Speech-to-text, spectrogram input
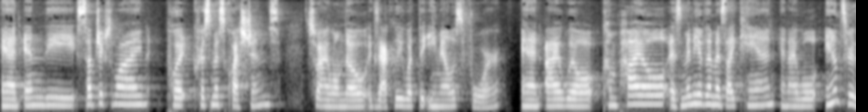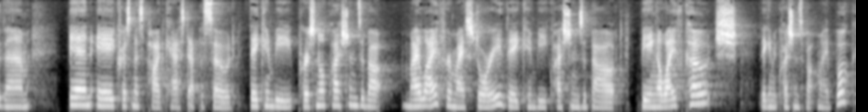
And in the subject line, put Christmas questions so I will know exactly what the email is for. And I will compile as many of them as I can and I will answer them in a Christmas podcast episode. They can be personal questions about my life or my story. They can be questions about being a life coach. They can be questions about my book.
